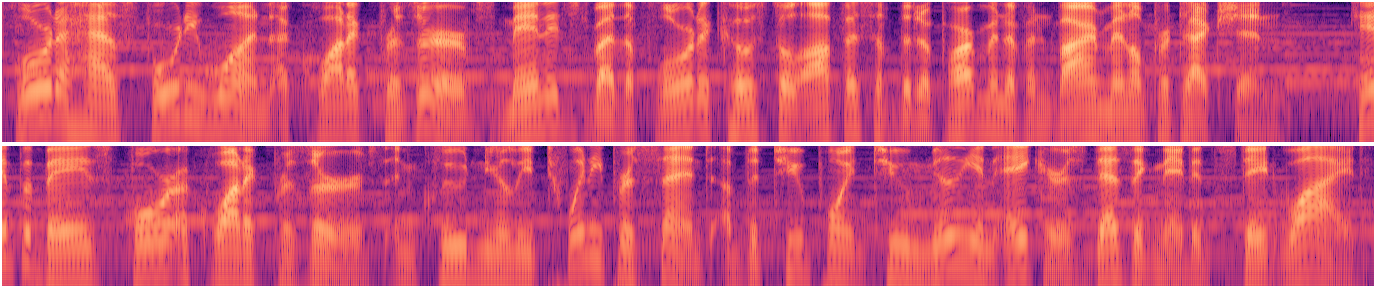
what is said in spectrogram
Florida has 41 aquatic preserves managed by the Florida Coastal Office of the Department of Environmental Protection. Tampa Bay's four aquatic preserves include nearly 20% of the 2.2 million acres designated statewide.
